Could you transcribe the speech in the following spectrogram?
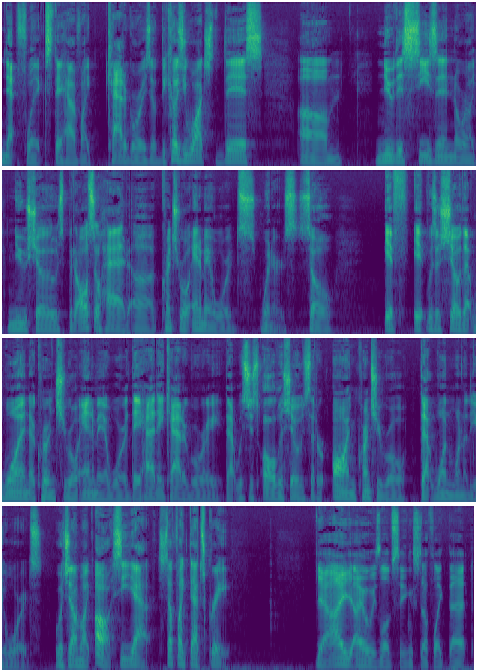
Netflix they have like categories of because you watched this, um, new this season or like new shows, but it also had uh, Crunchyroll Anime Awards winners. So if it was a show that won a Crunchyroll Anime Award, they had a category that was just all the shows that are on Crunchyroll that won one of the awards. Which I'm like, oh, see, yeah, stuff like that's great. Yeah, I, I always love seeing stuff like that.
